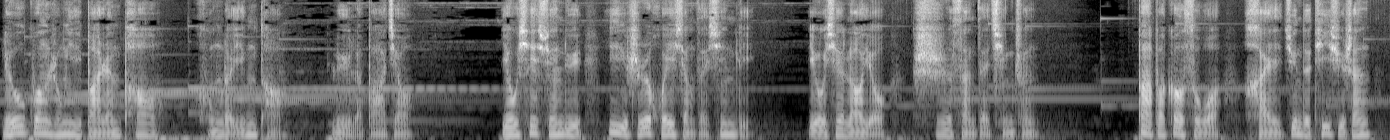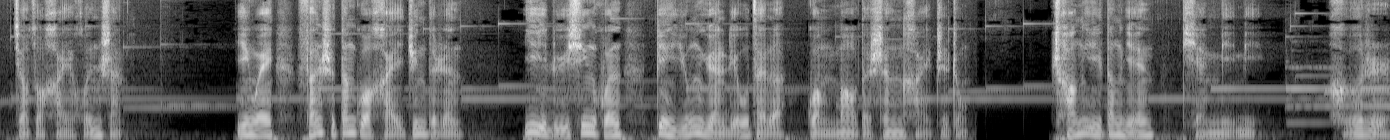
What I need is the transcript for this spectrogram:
流光容易把人抛，红了樱桃，绿了芭蕉。有些旋律一直回响在心里，有些老友失散在青春。爸爸告诉我，海军的 T 恤衫叫做海魂衫。因为凡是当过海军的人，一缕心魂便永远留在了广袤的深海之中。长忆当年甜蜜蜜，何日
